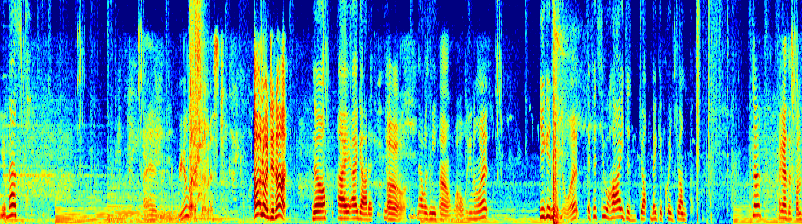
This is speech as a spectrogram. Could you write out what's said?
You missed. I didn't realize I missed. Oh no, I did not. No, I I got it. Yep, Oh. that was me. Oh well. You know what? You can, You know what? if it's too high, just jump, make a quick jump. No, I got this one.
